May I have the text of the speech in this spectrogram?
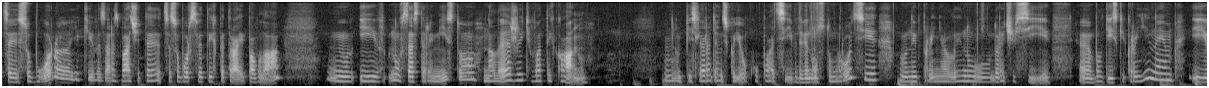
цей собор, е, який ви зараз бачите, це собор святих Петра і Павла. І ну, все старе місто належить Ватикану. Після радянської окупації в 90-му році вони прийняли, ну, до речі, всі е, Балтійські країни і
